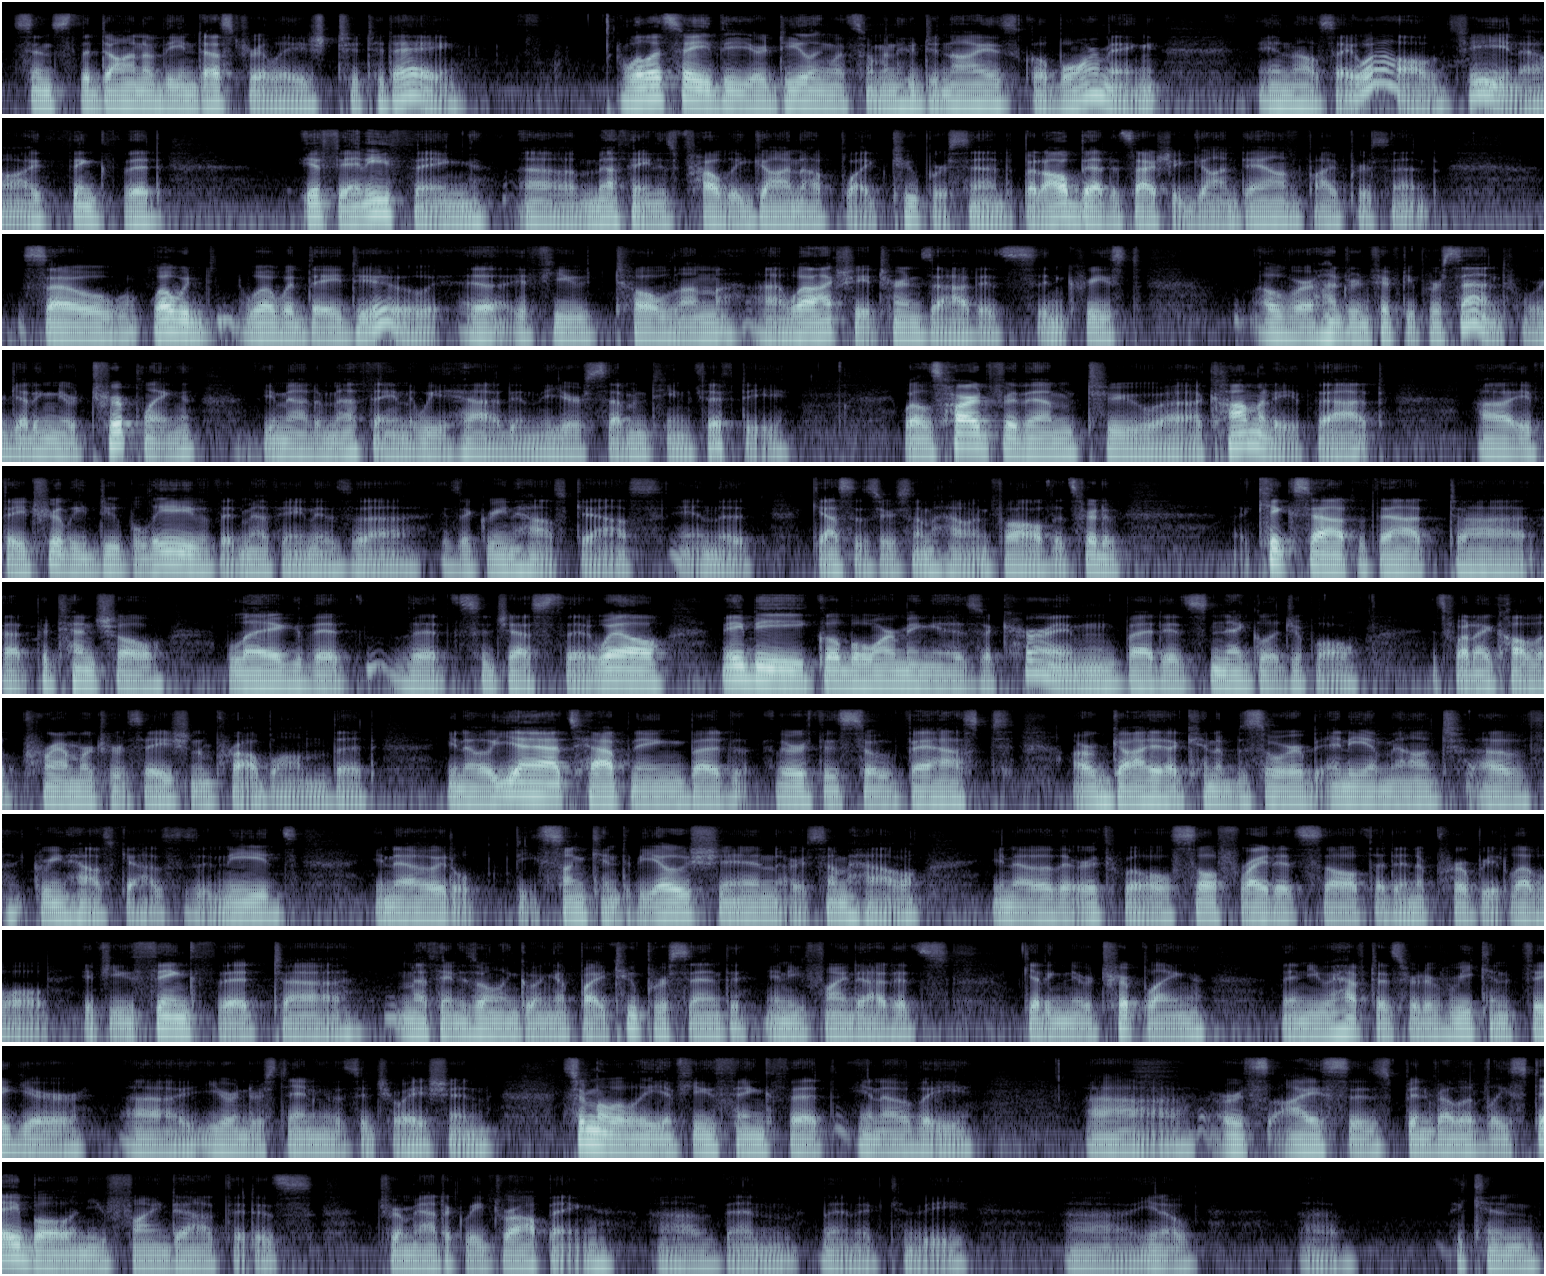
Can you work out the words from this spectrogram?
since the dawn of the industrial age to today. Well, let's say that you're dealing with someone who denies global warming, and they'll say, well, gee, you know, I think that if anything, uh, methane has probably gone up like 2%, but I'll bet it's actually gone down 5%. So what would, what would they do uh, if you told them, uh, well, actually, it turns out it's increased over 150%. We're getting near tripling the amount of methane that we had in the year 1750. Well, it's hard for them to uh, accommodate that uh, if they truly do believe that methane is a, is a greenhouse gas and that gases are somehow involved. It sort of kicks out that, uh, that potential leg that, that suggests that, well, maybe global warming is occurring, but it's negligible. It's what I call the parameterization problem that, you know, yeah, it's happening, but the Earth is so vast, our Gaia can absorb any amount of greenhouse gases it needs. You know, it'll be sunk into the ocean or somehow, you know, the Earth will self-right itself at an appropriate level. If you think that uh, methane is only going up by 2% and you find out it's getting near tripling, then you have to sort of reconfigure uh, your understanding of the situation. Similarly, if you think that you know the uh, Earth's ice has been relatively stable and you find out that it's dramatically dropping, uh, then then it can be uh, you know uh, it can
